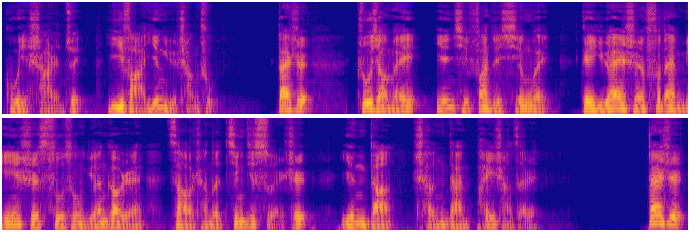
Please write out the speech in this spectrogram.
故意杀人罪，依法应予惩处。但是，朱小梅因其犯罪行为给原审附带民事诉讼原告人造成的经济损失，应当承担赔偿责任。但是，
